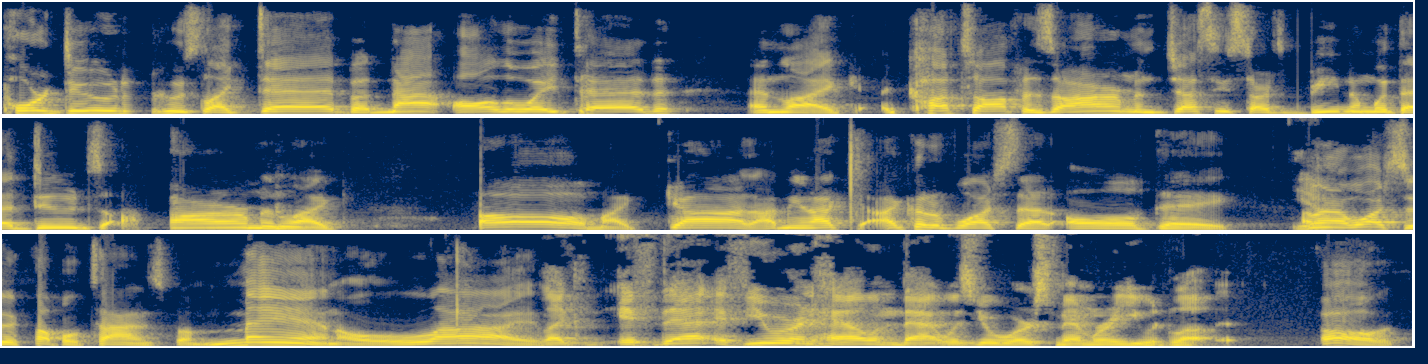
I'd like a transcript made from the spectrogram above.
poor dude who's like dead but not all the way dead and like cuts off his arm and Jesse starts beating him with that dude's arm and like oh my god. I mean, I I could have watched that all day. I mean, I watched it a couple of times, but man, alive! Like if that if you were in hell and that was your worst memory, you would love it. Oh,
